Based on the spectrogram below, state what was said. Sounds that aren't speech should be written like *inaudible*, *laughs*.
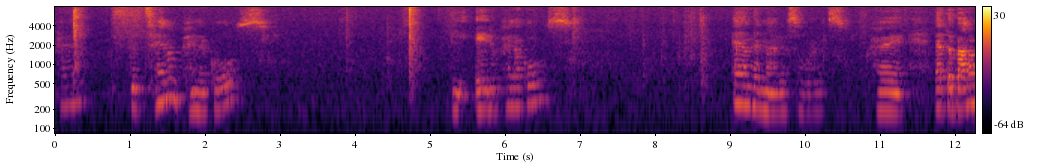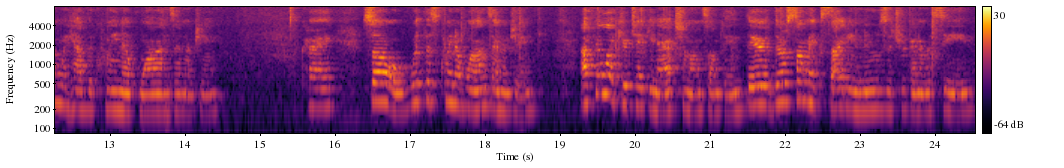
Okay. The Ten of Pentacles. The Eight of Pentacles. And the Knight of Swords. Okay. At the bottom we have the Queen of Wands energy. Okay. So with this Queen of Wands energy, I feel like you're taking action on something. There, There's some exciting news that you're going to receive.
